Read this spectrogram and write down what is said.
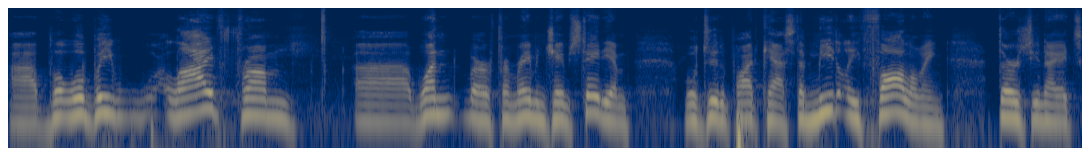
uh, but we'll be live from uh, one or from Raymond James Stadium. We'll do the podcast immediately following Thursday night's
